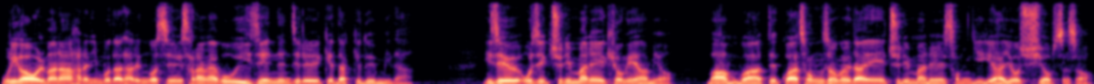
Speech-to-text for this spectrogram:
우리가 얼마나 하나님보다 다른 것을 사랑하고 의지했는지를 깨닫게 됩니다. 이제 오직 주님만을 경외하며 마음과 뜻과 정성을 다해 주님만을 섬기게 하여 주시옵소서.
